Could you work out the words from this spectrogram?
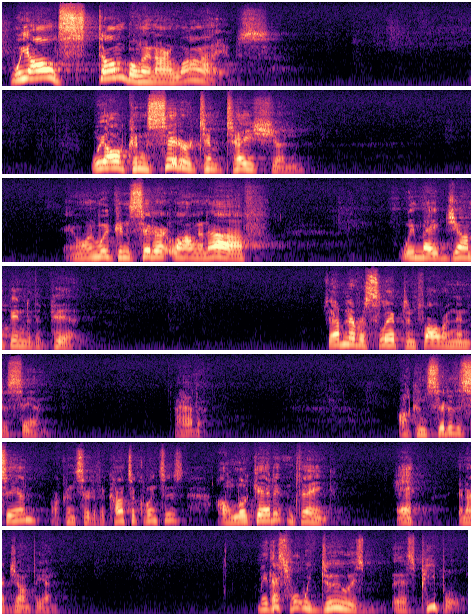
We all stumble in our lives. We all consider temptation. And when we consider it long enough, we may jump into the pit. See, I've never slipped and fallen into sin. I haven't. I'll consider the sin, I'll consider the consequences, I'll look at it and think, eh, and I jump in. I mean, that's what we do as, as people.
